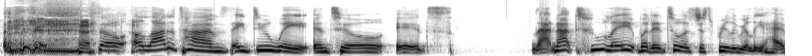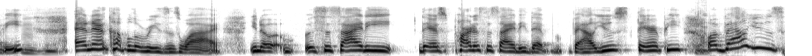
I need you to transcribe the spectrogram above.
so a lot of times they do wait until it's not not too late, but until it's just really, really heavy. Mm-hmm. And there are a couple of reasons why. You know, society there's part of society that values therapy yeah. or values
